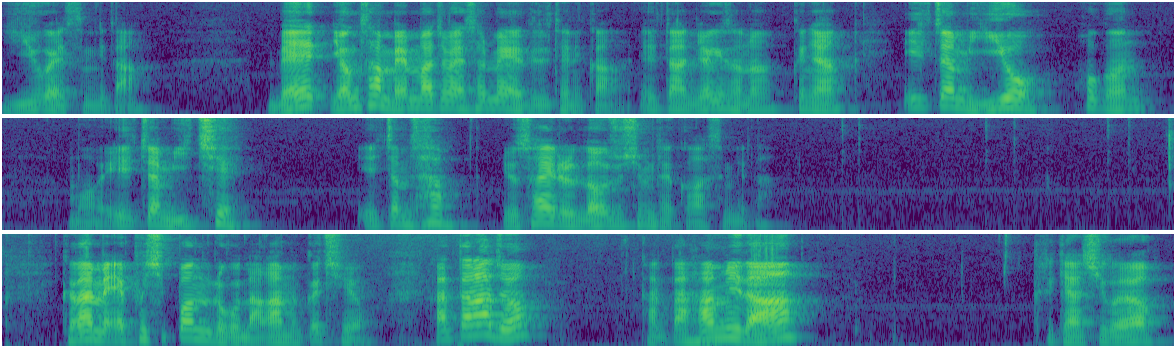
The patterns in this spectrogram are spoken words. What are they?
이유가 있습니다. 맨, 영상 맨 마지막에 설명해 드릴 테니까 일단 여기서는 그냥 1.25 혹은 뭐 1.27, 1.3 이 사이를 넣어주시면 될 것 같습니다. 그 다음에 F10번 누르고 나가면 끝이에요. 간단하죠? 간단합니다. 그렇게 하시고요.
